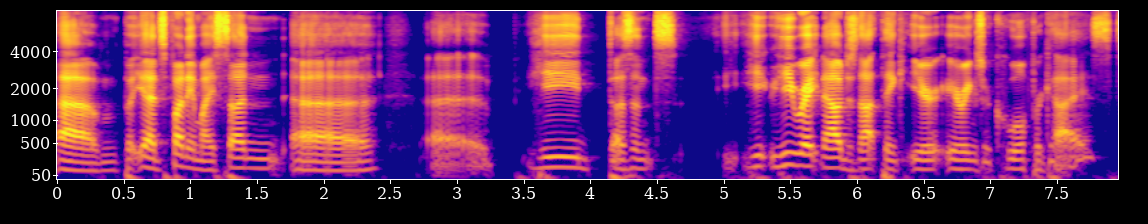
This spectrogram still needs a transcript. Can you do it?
Um, but yeah, it's funny. My son uh, uh, he doesn't he he right now does not think ear earrings are cool for guys.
